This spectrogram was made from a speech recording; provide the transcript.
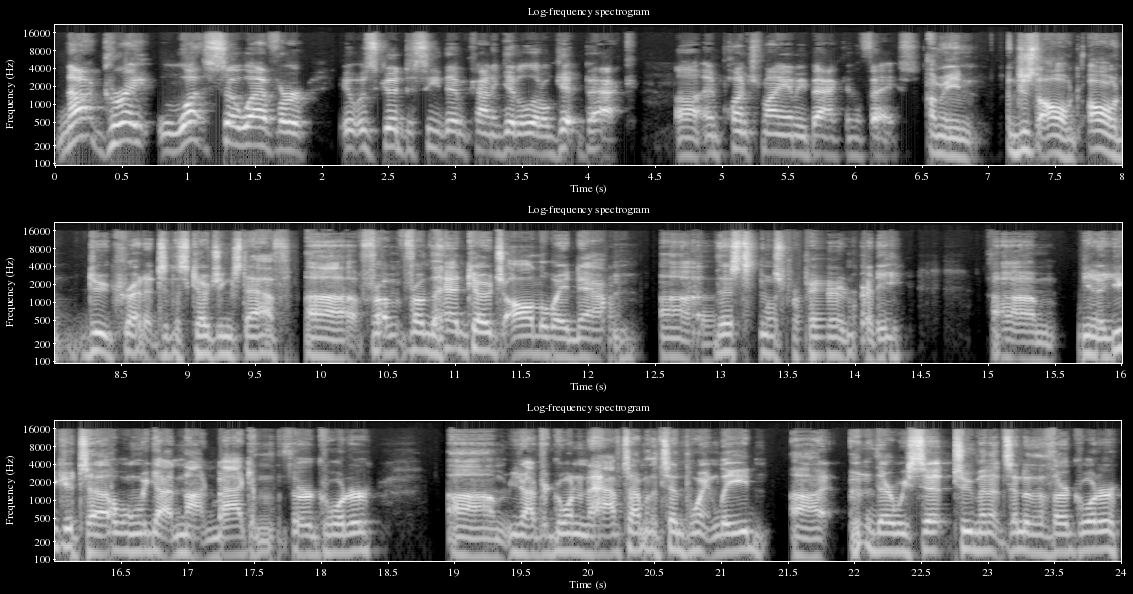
Not great whatsoever. It was good to see them kind of get a little get back uh, and punch Miami back in the face. I mean, just all all due credit to this coaching staff, uh, from from the head coach all the way down. Uh, this team was prepared and ready. Um, you know, you could tell when we got knocked back in the third quarter. Um, you know, after going into halftime with a 10 point lead, uh, there we sit two minutes into the third quarter,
